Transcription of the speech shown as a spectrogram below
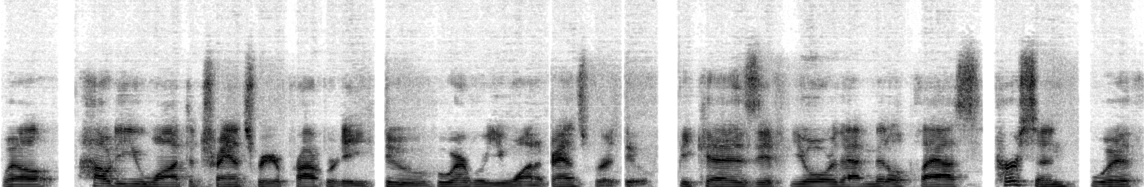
well, how do you want to transfer your property to whoever you want to transfer it to? Because if you're that middle class person with,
